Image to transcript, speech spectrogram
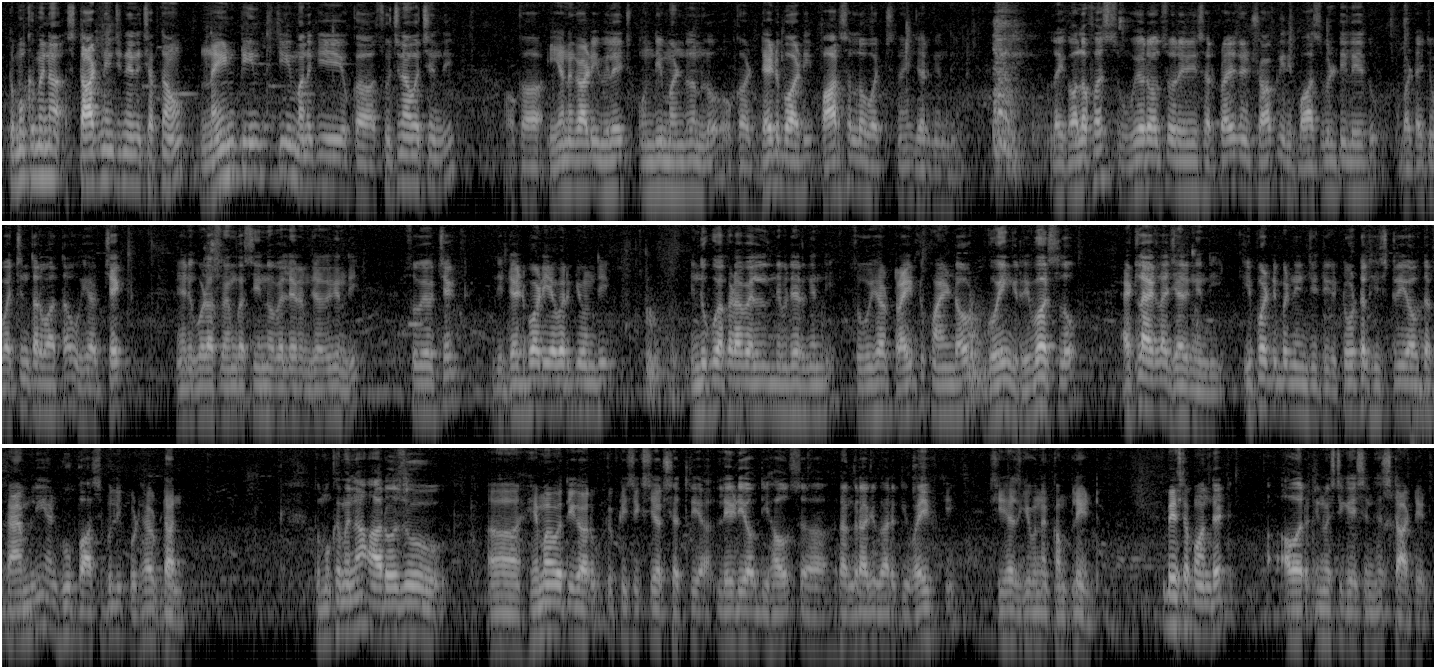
so ముఖ్యమైన స్టార్ట్ నుంచి నేను చెప్తాను నైన్టీన్త్కి మనకి ఒక సూచన వచ్చింది. ఒక ఈయనగాడి విలేజ్ ఉంది మండలంలో ఒక డెడ్ బాడీ పార్సల్లో వచ్చిందని జరిగింది. Like all of us we're also really surprise and shock ఇది పాసిబిలిటీ లేదు. బట్ అది వచ్చిన తర్వాత వీ హ్యావ్ చెక్ నేను కూడా స్వయంగా సీన్లో వెళ్ళడం జరిగింది. So we have check the dead body ఎవరికి ఉంది? ఎందుకు అక్కడ వెళ్ళడం జరిగింది? So we have try to find out going రివర్స్లో ఎట్లా ఎట్లా జరిగింది. ఇప్పటి ఇప్పటి నుంచి total history of the family and who possibly could have done so ముఖ్యమైన ఆ రోజు ఆ, Hemavathi garu fifty six year Kshatriya lady of the house Rangaraju గారికి వైఫ్కి she has given a complaint based upon that our investigation has started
